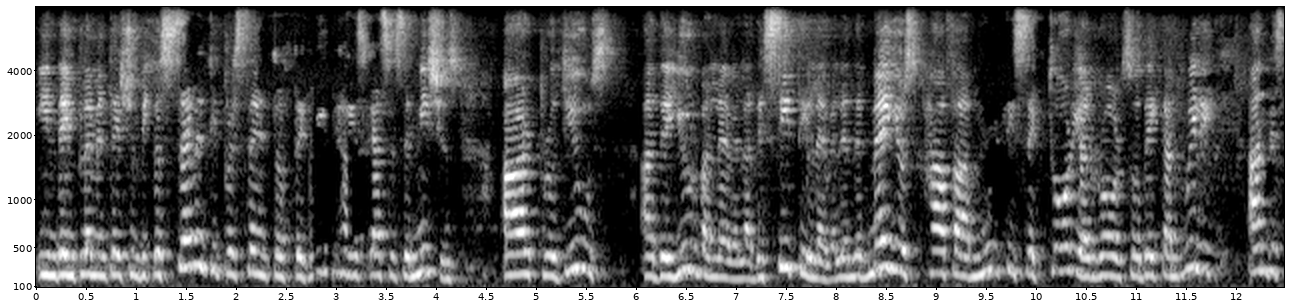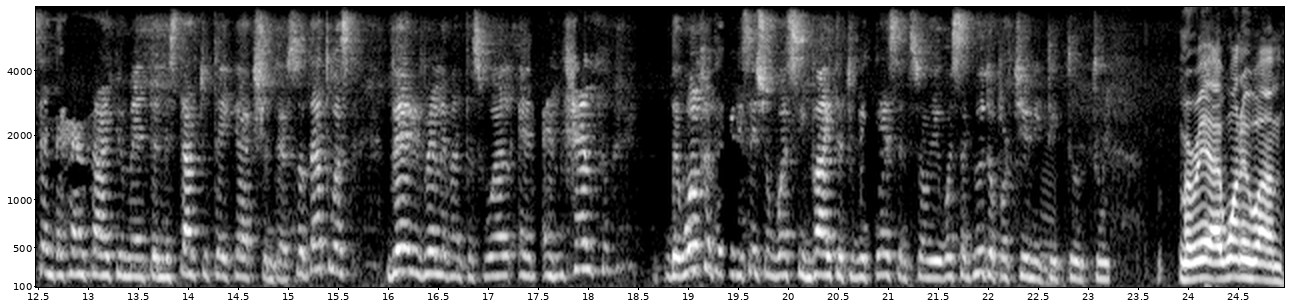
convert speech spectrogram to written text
in the implementation because 70% of the greenhouse gases emissions are produced at the urban level, at the city level, and the mayors have a multi-sectorial role so they can really understand the health argument and start to take action there. So that was very relevant as well. And, and health, the World Health Organization was invited to be present, so it was a good opportunity to, to Maria, I want to. Um,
